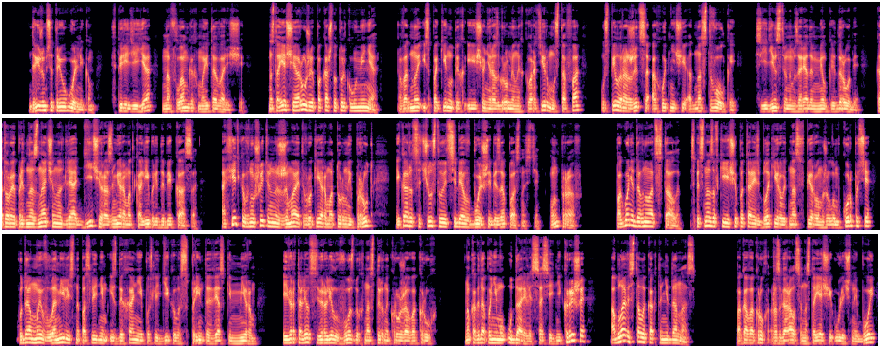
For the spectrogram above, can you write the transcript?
Движемся треугольником. Впереди я, на флангах мои товарищи. Настоящее оружие пока что только у меня. В одной из покинутых и еще не разгромленных квартир Мустафа успел разжиться охотничьей одностволкой с единственным зарядом мелкой дроби, которая предназначена для дичи размером от калибри до бекаса. А Федька внушительно сжимает в руке арматурный пруд и, кажется, чувствует себя в большей безопасности. Он прав. Погоня давно отстала. Спецназовки еще пытались блокировать нас в первом жилом корпусе, куда мы вломились на последнем издыхании после дикого спринта вязким миром, и вертолет сверлил воздух настырно кружа вокруг. Но когда по нему ударили с соседней крыши, облаве стало как-то не до нас. Пока вокруг разгорался настоящий уличный бой,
